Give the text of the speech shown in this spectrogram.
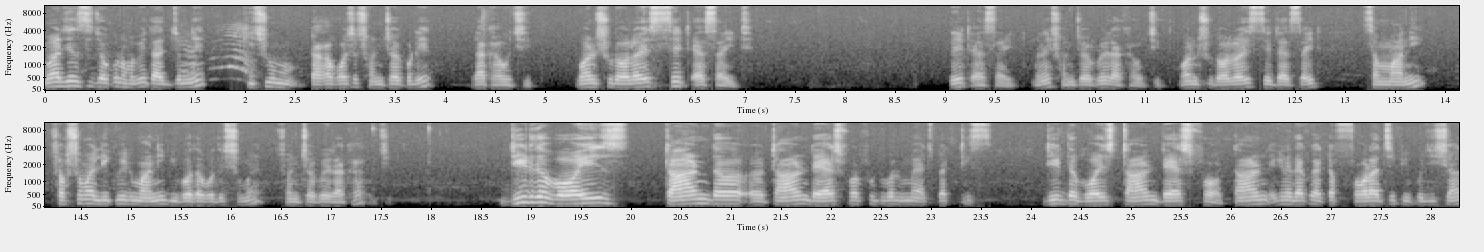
emergency যখন হবে, তার জন্যে কিছু টাকা পয়সা সঞ্চয় করে রাখা উচিত। One should always set aside set aside মানে সঞ্চয় করে রাখা উচিত। One should always set aside some money সবসময় লিকুইড মানি বিপদ আপদের সময় সঞ্চয় করে রাখা উচিত। Did the boys turn the turn dash for football match practice did the boys turn dash for turn এখানে দেখো একটা ফর আছে প্রিপোজিশন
